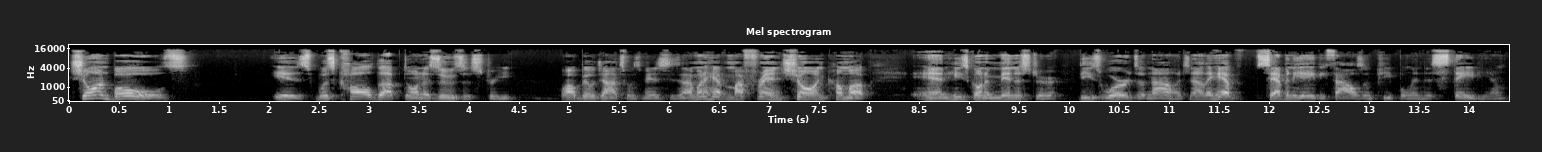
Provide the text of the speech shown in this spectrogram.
Shawn Bolz is was called up on Azusa Street while Bill Johnson was ministering. I'm going to have my friend Shawn come up and he's going to minister these words of knowledge. Now they have 70, 80,000 people in this stadium,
